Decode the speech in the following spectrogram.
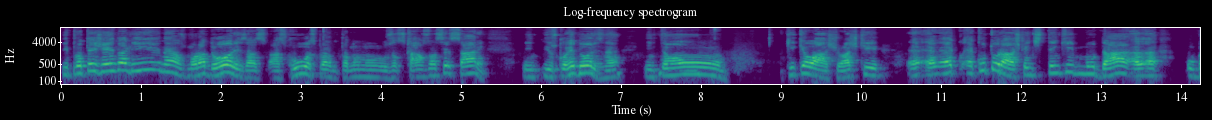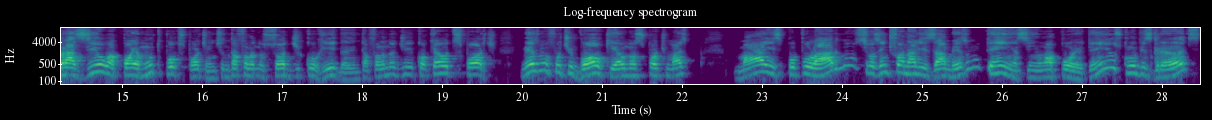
e protegendo ali né, os moradores, as, as ruas, para os carros não acessarem, e, e, os corredores, né? Então, o que, que eu acho? Eu acho que é, é, é, é cultural, acho que a gente tem que mudar. O Brasil apoia muito pouco esporte, a gente não está falando só de corrida, a gente está falando de qualquer outro esporte. Mesmo o futebol, que é o nosso esporte mais mais popular, não, se a gente for analisar mesmo, não tem assim um apoio. Tem os clubes grandes,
